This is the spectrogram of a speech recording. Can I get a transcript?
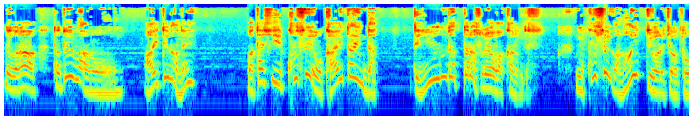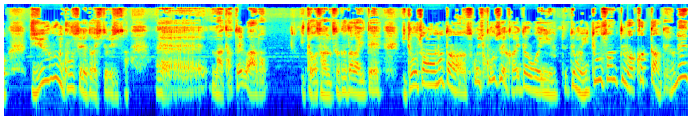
だから、例えばあの、相手がね、私個性を変えたいんだって言うんだったらそれはわかるんです。でも個性がないって言われちゃうと、十分個性出してるしさ、えー、まあ例えばあの、伊藤さんっていう方がいて、伊藤さんあなた少し個性変えた方がいいよって。でも伊藤さんって分かったんだよね。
